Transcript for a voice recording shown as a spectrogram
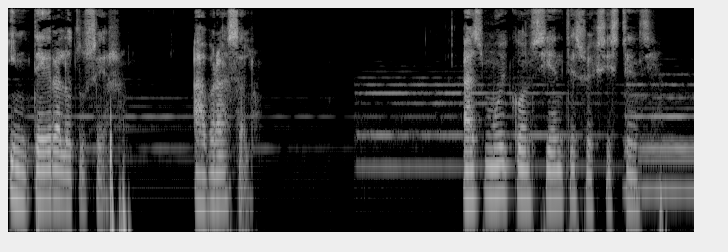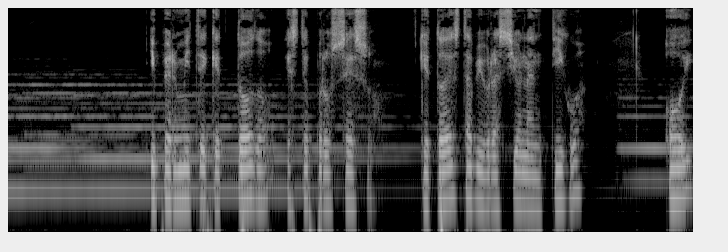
intégralo tu ser, abrázalo, haz muy consciente su existencia y permite que todo este proceso, que toda esta vibración antigua, hoy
